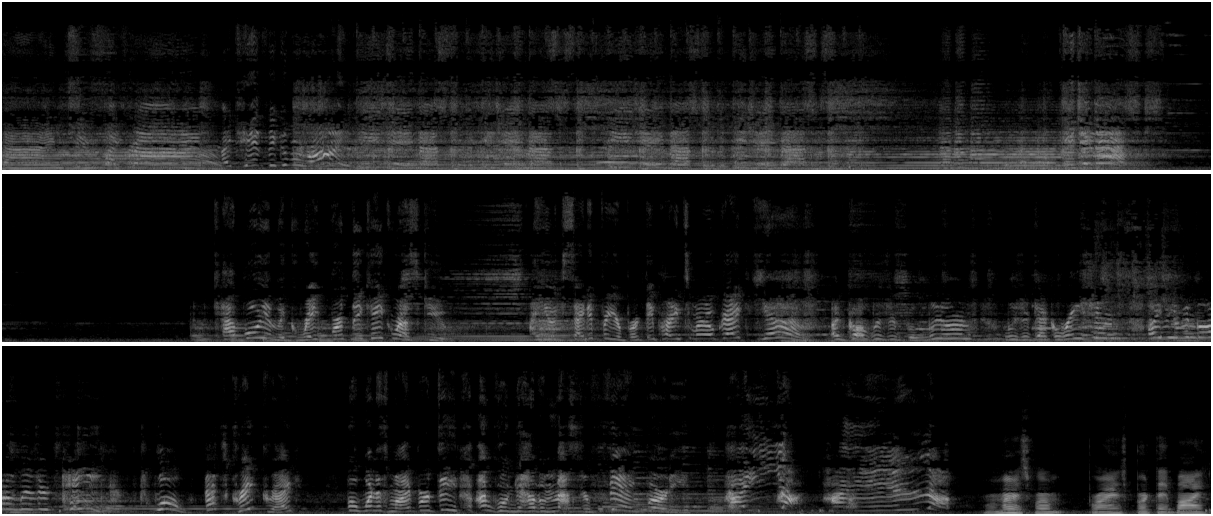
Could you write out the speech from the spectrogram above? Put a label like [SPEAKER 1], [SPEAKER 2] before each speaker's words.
[SPEAKER 1] time to fight crime. Catboy and the Great Birthday Cake Rescue. Are you excited for your birthday party tomorrow, Greg? Yeah. I've got lizard balloons, lizard decorations. I've even got a lizard cake. Whoa, that's great, Greg. But when it's my birthday, I'm going to have a Master Fang party. Hi-ya! Hi-ya!
[SPEAKER 2] Remember, it's for Brian's birthday. Bye.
